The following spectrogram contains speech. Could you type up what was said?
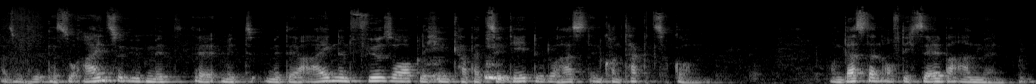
Also das so einzuüben mit, äh, mit, mit der eigenen fürsorglichen Kapazität, die du hast, in Kontakt zu kommen. Und das dann auf dich selber anwenden.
